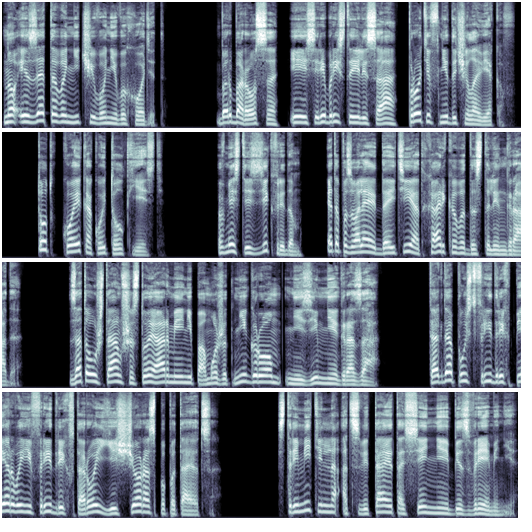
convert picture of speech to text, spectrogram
Но из этого ничего не выходит. Барбаросса и серебристые леса против недочеловеков. Тут кое-какой толк есть. Вместе с Зигфридом это позволяет дойти от Харькова до Сталинграда. Зато уж там шестой армии не поможет ни гром, ни зимняя гроза. Тогда пусть Фридрих I и Фридрих II еще раз попытаются. Стремительно отцветает осеннее безвременье.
